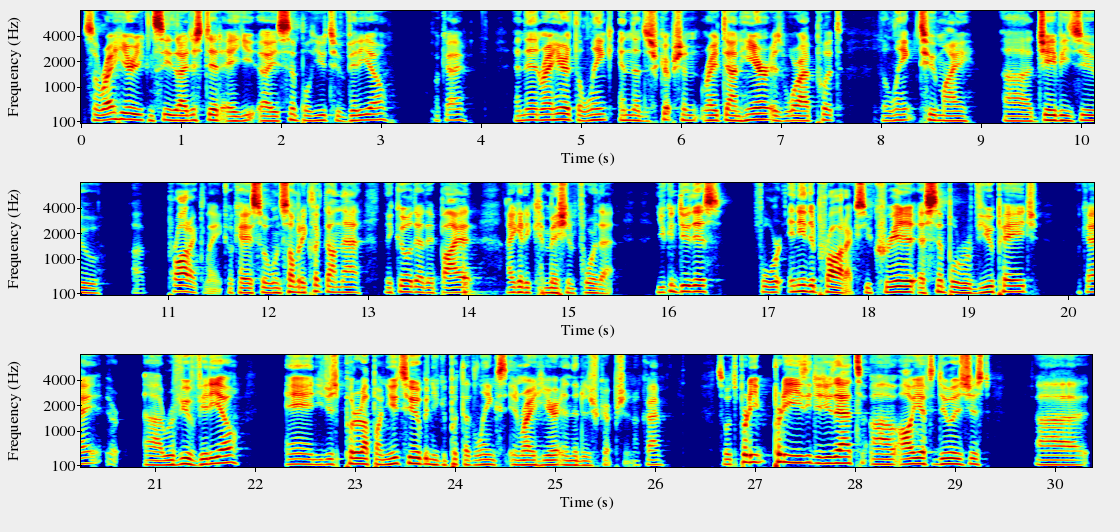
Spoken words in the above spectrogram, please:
so right here you can see that I just did a, a simple YouTube video, okay? And then right here at the link in the description right down here is where I put the link to my uh, JVZoo uh, product link, okay? So when somebody clicked on that, they go there, they buy it, I get a commission for that. You can do this for any of the products. You create a simple review page, okay, uh, review video, and you just put it up on YouTube and you can put the links in right here in the description, okay? So it's pretty pretty easy to do that. Uh, all you have to do is just, uh,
